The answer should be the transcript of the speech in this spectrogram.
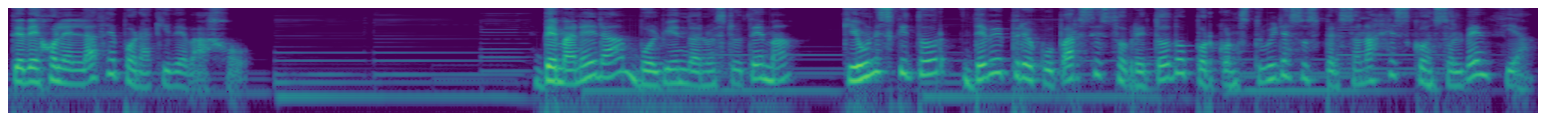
Te dejo el enlace por aquí debajo. De manera, volviendo a nuestro tema, que un escritor debe preocuparse sobre todo por construir a sus personajes con solvencia,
